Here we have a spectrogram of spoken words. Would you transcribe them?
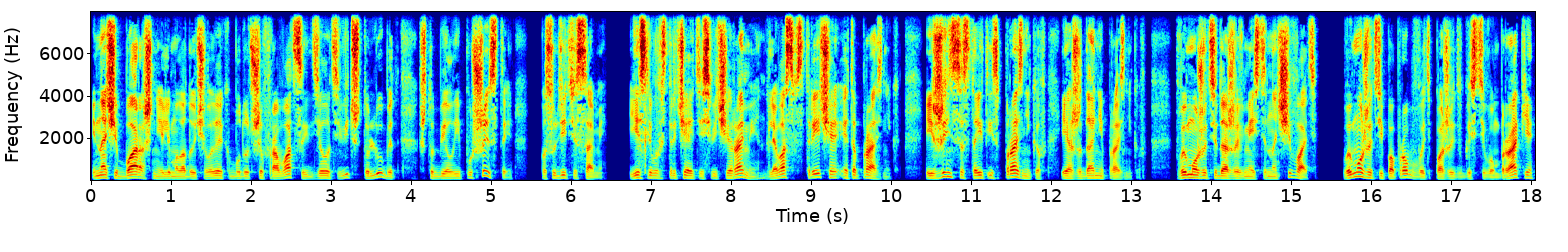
Иначе барышня или молодой человек будут шифроваться и делать вид, что любят, что белые пушистые. Посудите сами. Если вы встречаетесь вечерами, для вас встреча – это праздник. И жизнь состоит из праздников и ожиданий праздников. Вы можете даже вместе ночевать. Вы можете попробовать пожить в гостевом браке,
